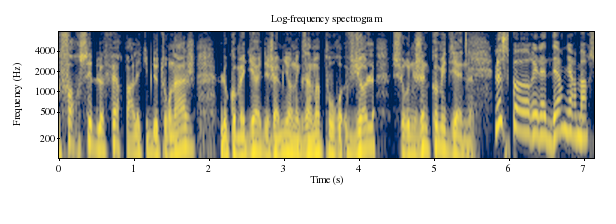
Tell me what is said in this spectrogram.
forcer de le faire par l'équipe de tournage. Le comédien est déjà mis en examen pour viol sur une jeune comédienne. Le sport et la dernière marche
